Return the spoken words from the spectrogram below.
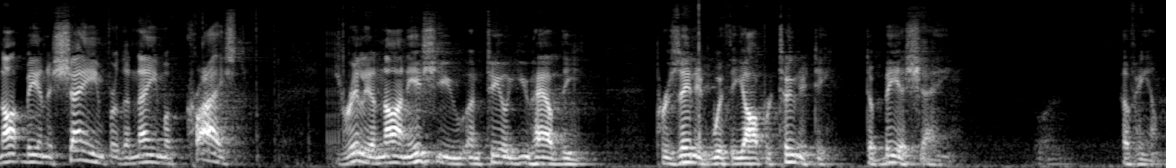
not being ashamed for the name of Christ is really a non issue until you have the presented with the opportunity to be ashamed of Him.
